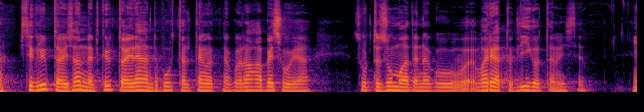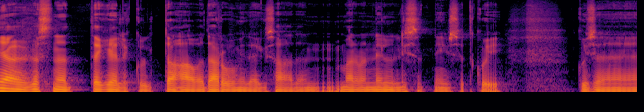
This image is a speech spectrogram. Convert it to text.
noh, mis see krüpto siis on, et krüpto ei tähenda puhtalt ainult nagu rahapesu ja suurte summade nagu varjatud liigutamist, et jaa, aga kas nad tegelikult tahavad aru midagi saada, ma arvan, neil on lihtsalt niiviisi, et kui, kui see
